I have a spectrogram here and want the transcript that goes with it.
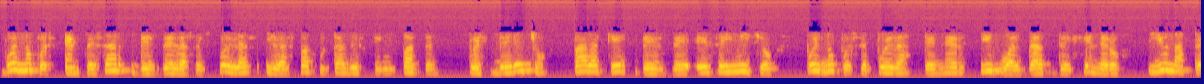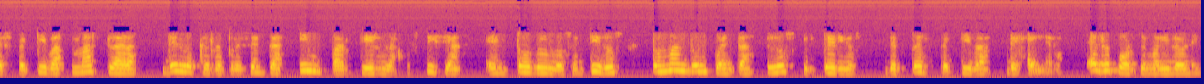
bueno, pues empezar desde las escuelas y las facultades que imparten pues derecho para que desde ese inicio bueno, pues se pueda tener igualdad de género y una perspectiva más clara de lo que representa impartir la justicia en todos los sentidos, tomando en cuenta los criterios de perspectiva de género. El reporte, Mariloli.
